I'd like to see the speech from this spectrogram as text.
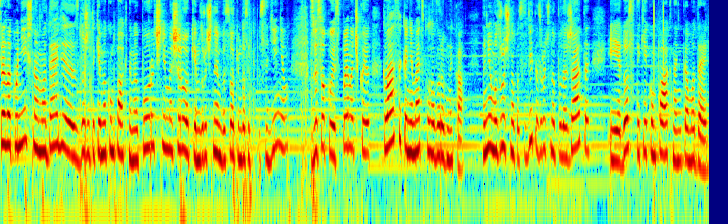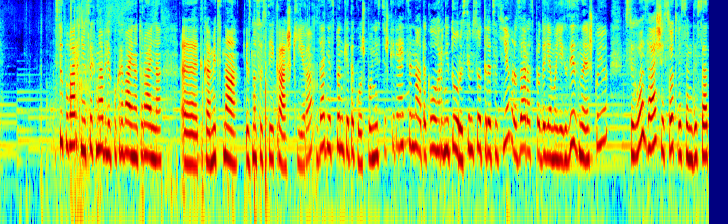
Це лаконічна модель з дуже такими компактними поручнями, широким, зручним, високим досить сидінням, з високою спиночкою. Класика німецького виробника. На ньому зручно посидіти, зручно полежати і досить таки компактненька модель. Всю поверхню цих меблів покриває натуральна е, така міцна і зносостійка шкіра. Задні спинки також повністю шкіряні. І ціна такого гарнітуру 730 євро. Зараз продаємо їх зі знижкою всього за 680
